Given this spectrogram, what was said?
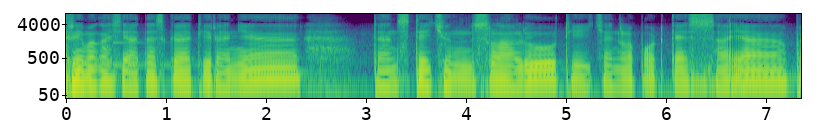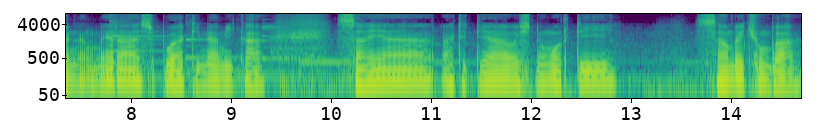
Terima kasih atas kehadirannya dan stay tune selalu di channel podcast saya Benang Merah sebuah dinamika. Saya Aditya Wisnumurti. Sampai jumpa.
